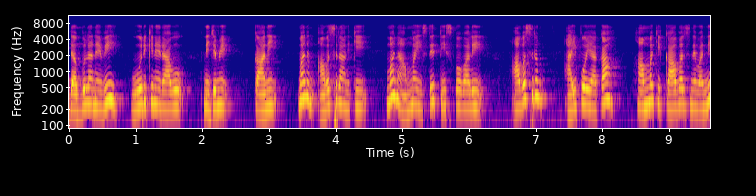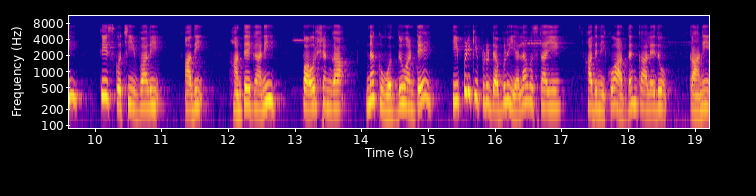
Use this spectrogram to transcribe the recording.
డబ్బులనేవి ఊరికినే రావు. నిజమే. కానీ మనం అవసరానికి మన అమ్మ ఇస్తే తీసుకోవాలి. అవసరం అయిపోయాక అమ్మకి కావలసినవన్నీ తీసుకొచ్చి ఇవ్వాలి. అది అంతేగాని పౌరుషంగా నాకు వద్దు అంటే ఇప్పటికిప్పుడు డబ్బులు ఎలా వస్తాయి? అది నీకు అర్థం కాలేదు. కానీ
